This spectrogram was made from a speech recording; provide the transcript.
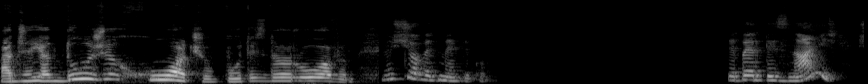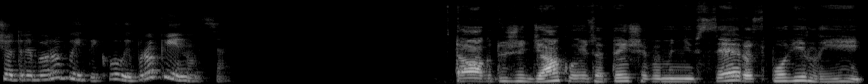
адже я дуже хочу бути здоровим. Ну що, ведмедику? Тепер ти знаєш, що треба робити, коли прокинувся? Так, дуже дякую за те, що ви мені все розповіли.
